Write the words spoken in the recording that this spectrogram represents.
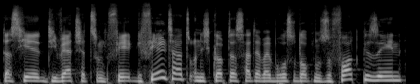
dass hier die Wertschätzung gefehlt hat und ich glaube, das hat er bei Borussia Dortmund sofort gesehen.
